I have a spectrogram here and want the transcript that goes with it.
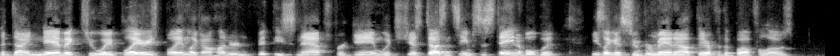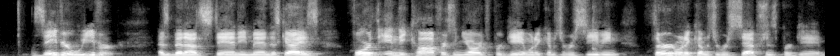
the dynamic two way player. He's playing like 150 snaps per game, which just doesn't seem sustainable, but he's like a Superman out there for the Buffaloes. Xavier Weaver has been outstanding, man. This guy is fourth in the conference in yards per game when it comes to receiving, third when it comes to receptions per game.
